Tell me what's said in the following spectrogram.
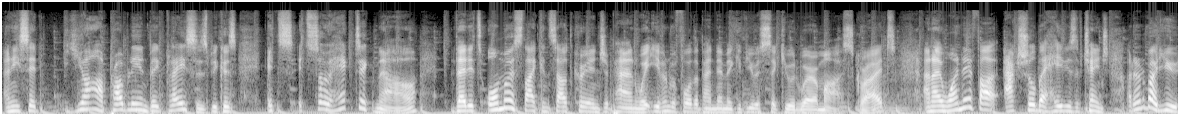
And he said, "Yeah, probably in big places because it's it's so hectic now that it's almost like in South Korea and Japan, where even before the pandemic, if you were sick, you would wear a mask, right? And I wonder if our actual behaviors have changed. I don't know about you,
